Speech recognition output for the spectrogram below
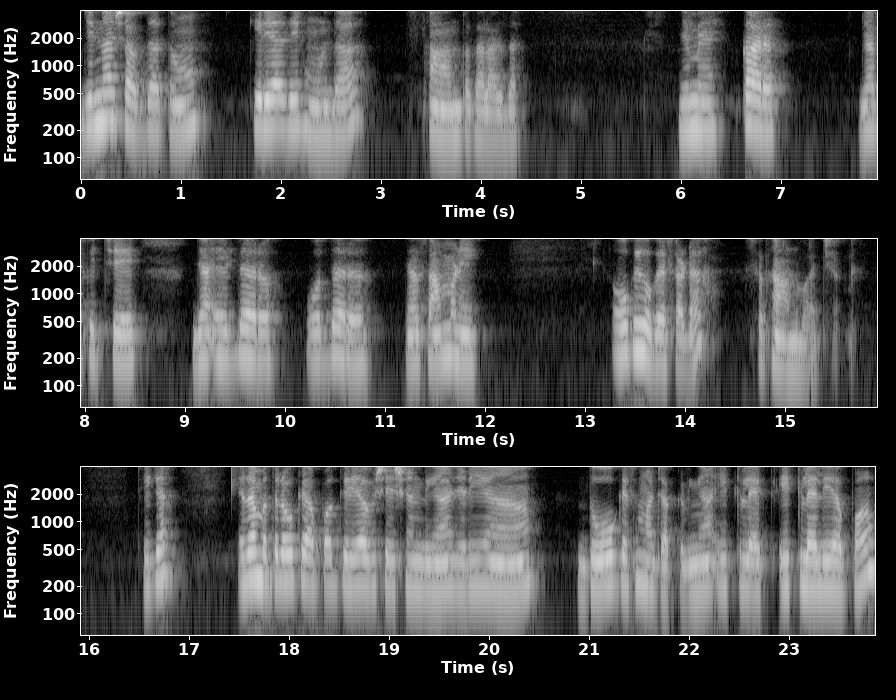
ਜਿਨ੍ਹਾਂ ਸ਼ਬਦਾਂ ਤੋਂ ਕਿਰਿਆ ਦੇ ਹੋਣ ਦਾ ਸਥਾਨ ਪਤਾ ਲੱਗਦਾ। ਜਿਵੇਂ ਘਰ ਜਾਂ ਪਿੱਛੇ ਜਾਂ ਇੱਧਰ, ਉੱਧਰ ਜਾਂ ਸਾਹਮਣੇ, ਉਹ ਕੀ ਹੋ ਗਿਆ ਸਾਡਾ? ਸਥਾਨਵਾਚਕ ਠੀਕ ਹੈ? ਇਹਦਾ ਮਤਲਬ ਕਿ ਆਪਾਂ ਕਿਰਿਆ ਵਿਸ਼ੇਸ਼ਣ ਦੀਆਂ ਜਿਹੜੀਆਂ ਦੋ ਕਿਸਮਾਂ ਚੱਕ ਲਈਆਂ ਇੱਕ ਲੈ ਇੱਕ ਲੈ ਲਿਆ ਆਪਾਂ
